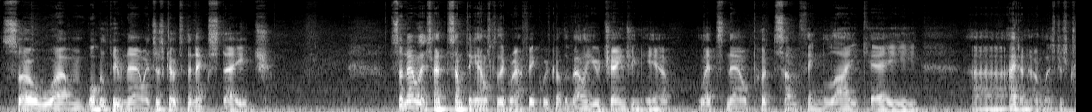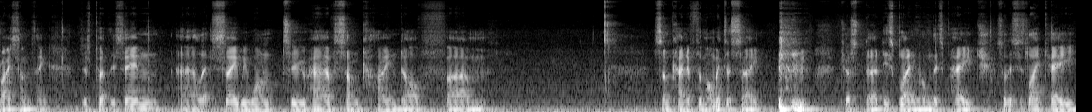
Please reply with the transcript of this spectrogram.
So um, what we'll do now is just go to the next stage so now let's add something else to the graphic. We've got the value changing here. Let's now put something like a, uh, I don't know, let's just try something. Just put this in. Uh, let's say we want to have some kind of, um, some kind of thermometer, say, just uh, displaying on this page. So this is like a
